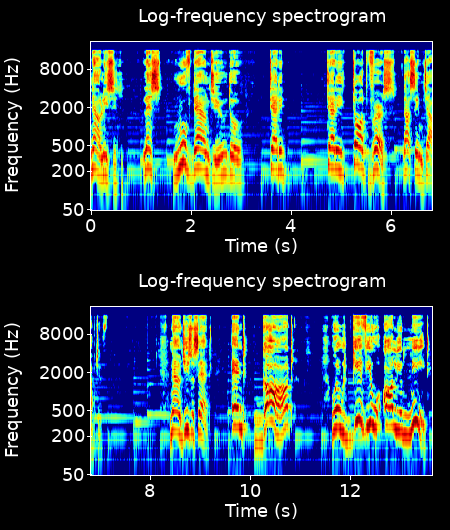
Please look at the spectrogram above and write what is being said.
Now listen, let's move down to the 30, 33rd verse, that same chapter. Now Jesus said, And God will give you all you need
